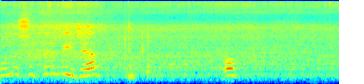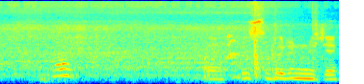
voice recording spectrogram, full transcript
Bunu süpürmeyeceğim. Hop. Ay. Evet, bu süpürülmeyecek.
